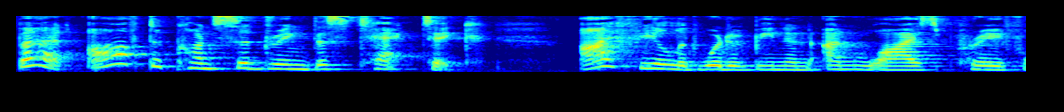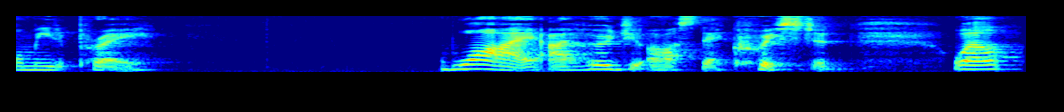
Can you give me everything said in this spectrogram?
But after considering this tactic, I feel it would have been an unwise prayer for me to pray why I heard you ask that question. Well,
